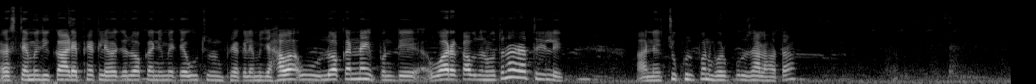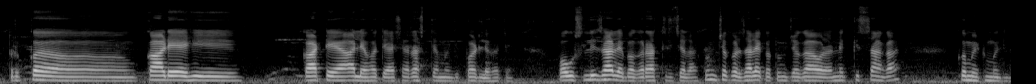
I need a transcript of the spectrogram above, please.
रस्त्यामध्ये काड्या फेकल्या होत्या लोकांनी मी त्या उचलून फेकल्या. म्हणजे हवा उ- लोकांना नाही पण ते वारं कावजून होतं ना रात्रीला. आणि चुकूल पण भरपूर झाला होता. तर क काड्या हे काट्या आल्या होत्या अशा रस्त्यामध्ये पडल्या होत्या. पाऊसली झाल्या बघा रात्रीच्याला. तुमच्याकडे झाल्या का तुमच्या गावाला? नक्कीच सांगा कमेंटमध्ये.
